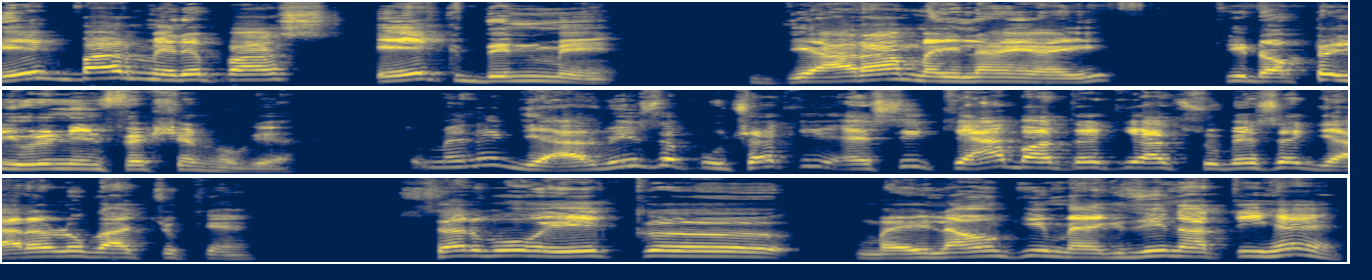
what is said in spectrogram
एक बार मेरे पास एक दिन में ग्यारह महिलाएँ आई कि डॉक्टर यूरिन इन्फेक्शन हो गया है। तो मैंने ग्यारहवीं से पूछा कि ऐसी क्या बात है कि आज सुबह से ग्यारह लोग आ चुके हैं? सर, वो एक महिलाओं की मैगजीन आती है,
